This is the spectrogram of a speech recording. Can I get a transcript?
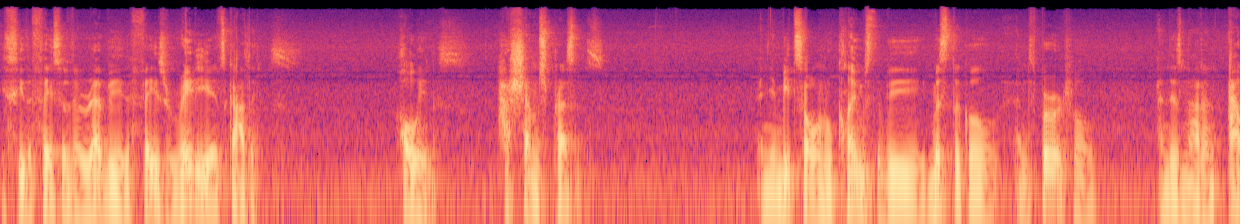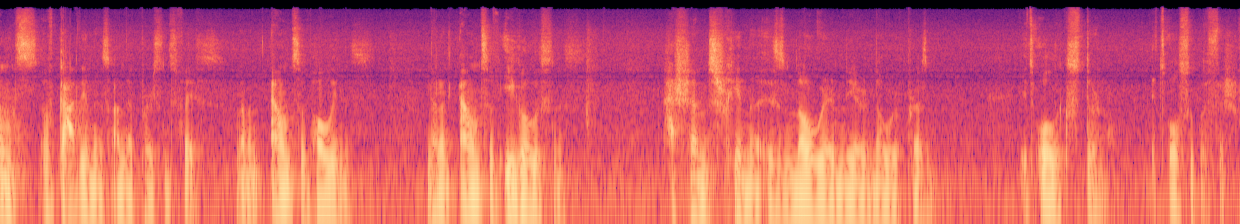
you see the face of the Rebbe, the face radiates godliness, holiness, Hashem's presence. And you meet someone who claims to be mystical and spiritual, and there's not an ounce of godliness on that person's face, not an ounce of holiness, not an ounce of egolessness. Hashem's Shekhinah is nowhere near, nowhere present. It's all external, it's all superficial.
